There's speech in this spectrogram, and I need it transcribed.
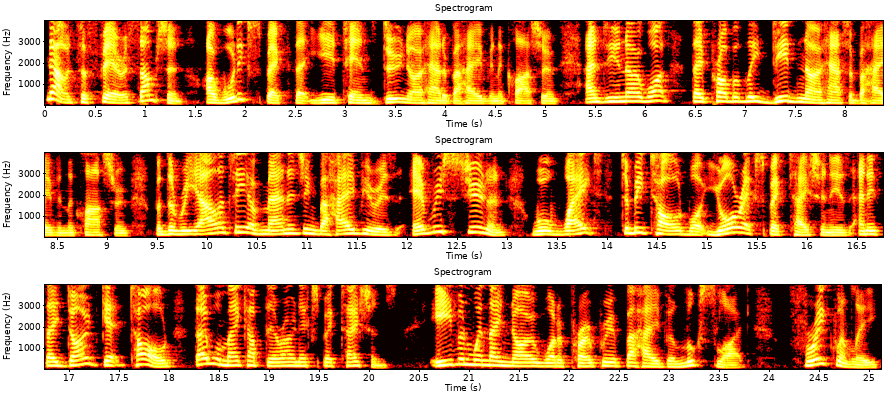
Now, it's a fair assumption. I would expect that year 10s do know how to behave in a classroom. And do you know what? They probably did know how to behave in the classroom. But the reality of managing behavior is every student will wait to be told what your expectation is. And if they don't get told, they will make up their own expectations. Even when they know what appropriate behavior looks like, frequently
